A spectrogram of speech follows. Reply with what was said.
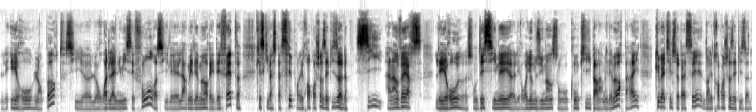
les héros l'emportent, si euh, le roi de la nuit s'effondre, si l'armée des morts est défaite, qu'est-ce qui va se passer pour les trois prochains épisodes? Si, à l'inverse, les héros sont décimés, euh, les royaumes humains sont conquis par l'armée des morts, pareil, que va-t-il se passer dans les trois prochains épisodes?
